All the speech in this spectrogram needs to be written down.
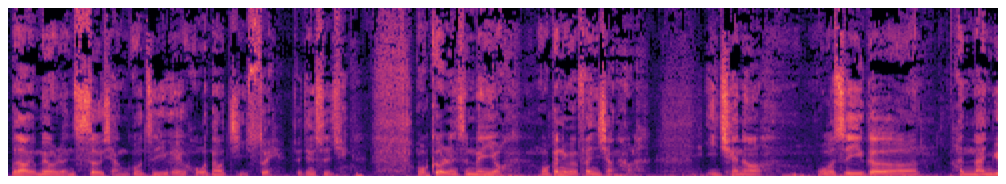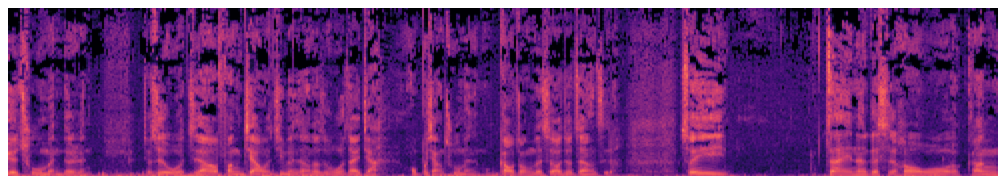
不知道有没有人设想过自己可以活到几岁这件事情？我个人是没有。我跟你们分享好了，以前哦，我是一个很难约出门的人，就是我只要放假，我基本上都是窝在家，我不想出门。高中的时候就这样子了，所以。在那个时候，我刚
